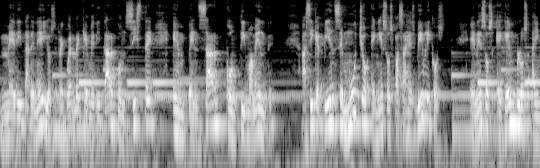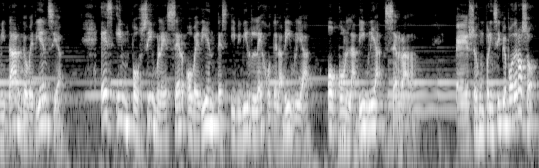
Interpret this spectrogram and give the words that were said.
Meditar en ellos. Recuerde que meditar consiste en pensar continuamente. Así que piense mucho en esos pasajes bíblicos, en esos ejemplos a imitar de obediencia. Es imposible ser obedientes y vivir lejos de la Biblia o con la Biblia cerrada. Eso es un principio poderoso.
